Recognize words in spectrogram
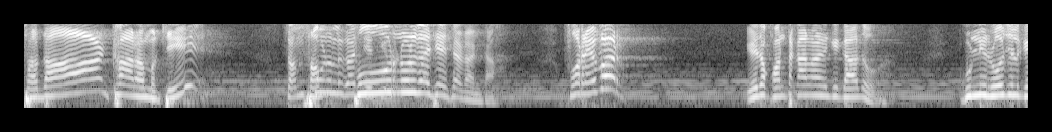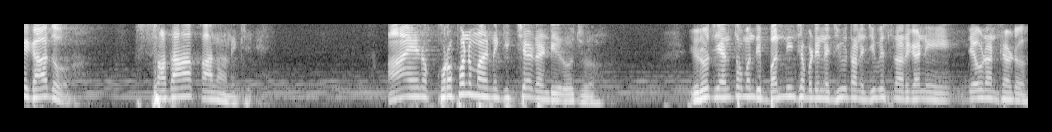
సదాకాలముకి సంపూర్ణులుగా చేశాడంట. ఫర్ ఎవర్ ఏదో కొంతకాలానికి కాదు కొన్ని రోజులకి కాదు సదాకాలానికి. ఆయన కృపను మనకి ఇచ్చాడండి ఈరోజు. ఈరోజు ఎంతోమంది బంధించబడిన జీవితాన్ని జీవిస్తున్నారు కానీ దేవుడు అంటాడు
